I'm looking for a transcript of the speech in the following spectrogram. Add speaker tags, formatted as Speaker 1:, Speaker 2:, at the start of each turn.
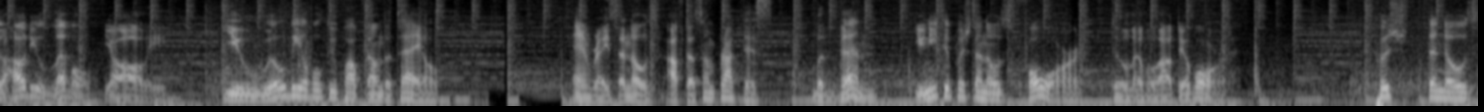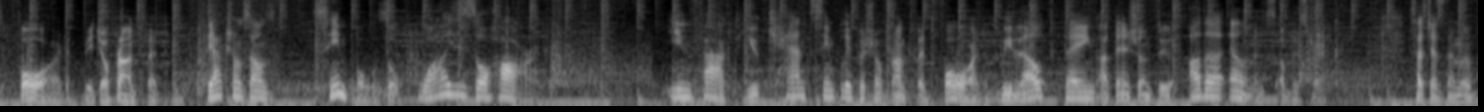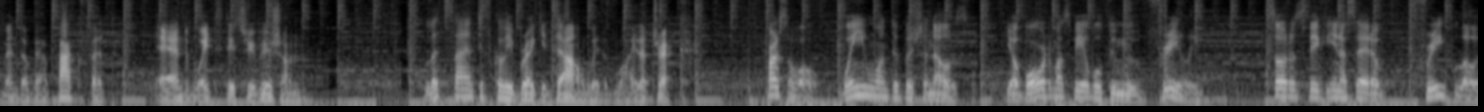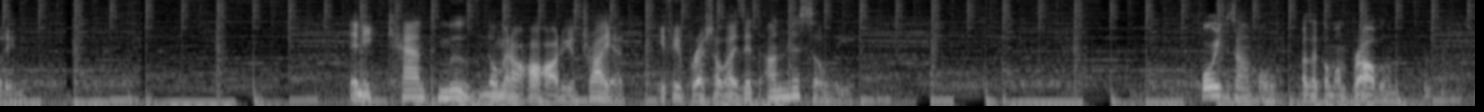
Speaker 1: So how do you level your ollie? You will be able to pop down the tail and raise the nose after some practice. But then, you need to push the nose forward to level out your board. Push the nose forward with your front foot. The action sounds simple, so why is it so hard? In fact, you can't simply push your front foot forward without paying attention to other elements of this trick, such as the movement of your back foot and weight distribution. Let's scientifically break it down with why the trick. First of all, when you want to push the nose, your board must be able to move freely, so to speak in a state of free floating. And it can't move no matter how hard you try it if you pressurize it unnecessarily. For example, as a common problem,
